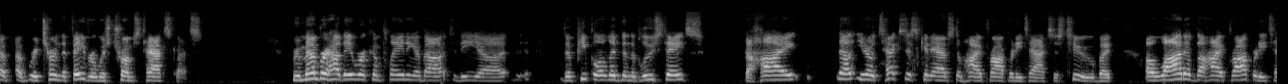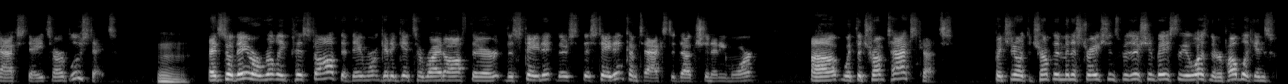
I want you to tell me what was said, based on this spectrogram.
uh, return the favor was Trump's tax cuts. Remember how they were complaining about the uh, the people that lived in the blue states, the high. Now you know Texas can have some high property taxes too, but a lot of the high property tax states are blue states. Mm. And so they were really pissed off that they weren't going to get to write off their the state their, the state income tax deduction anymore uh, with the Trump tax cuts. But you know what the Trump administration's position basically was, and the Republicans.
